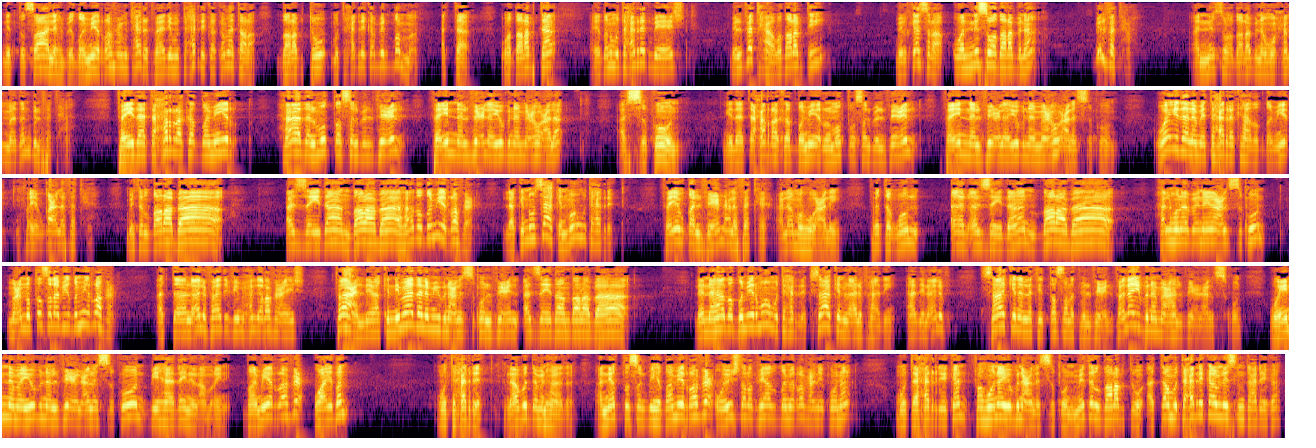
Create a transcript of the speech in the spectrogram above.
لاتصاله بضمير رفع متحرك فهذه متحركة كما ترى. ضربت متحركة بالضمة التاء. وضربت أيضا متحرك بإيش؟ بالفتحة. وضربت بالكسرة. والنسوة ضربنا بالفتحة. النسوة ضربنا محمدا بالفتحة. فإذا تحرك الضمير هذا المتصل بالفعل فإن الفعل يبنى معه على السكون. إذا تحرك الضمير المتصل بالفعل فإن الفعل يبنى معه على السكون. وإذا لم يتحرك هذا الضمير فيبقى على فتحه. مثل ضربا الزيدان ضربا هذا ضمير رفع لكنه ساكن ما هو متحرك. فيبقى الفعل على فتحه على ما هو عليه. فتقول الزيدان ضربا. هل هنا بنينا على السكون؟ مع أنه اتصل به ضمير رفع. الألف هذه في محل رفع إيش؟ فاعل. لكن لماذا لم يبنى عن السكون الفعل الزيدان ضربا؟ لأن هذا الضمير ما هو متحرك. ساكن الألف هذه. هذه الألف ساكنة التي اتصلت بالفعل. فلا يبنى معها الفعل على السكون. وإنما يبنى الفعل على السكون بهذين الأمرين. ضمير رفع وأيضا متحرك. لا بد من هذا. أن يتصل به ضمير رفع ويشترط في هذا الضمير الرفع أن يكون متحركا فهنا يبنى على السكون. مثل ضربت التاء متحركة أم ليست متحركة؟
